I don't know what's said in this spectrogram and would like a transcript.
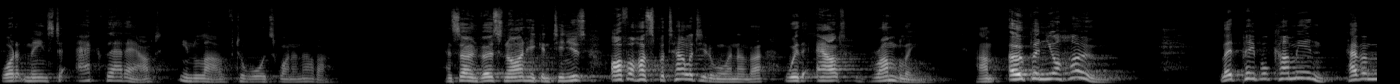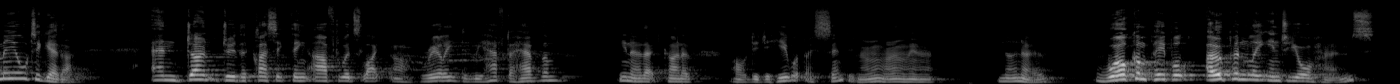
what it means to act that out in love towards one another. And so in verse 9, he continues offer hospitality to one another without grumbling. Um, open your home. Let people come in, have a meal together. And don't do the classic thing afterwards like, oh, really? Did we have to have them? You know, that kind of, oh, did you hear what they sent? No, no. Welcome people openly into your homes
